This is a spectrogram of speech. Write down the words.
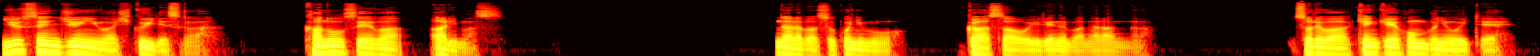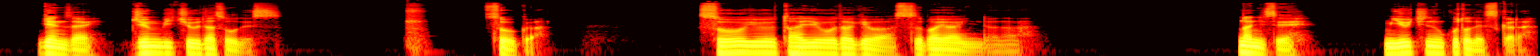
優先順位は低いですが、可能性はあります。ならばそこにもガーサーを入れねばならんな。それは県警本部において、現在準備中だそうです。そうか。そういう対応だけは素早いんだな。何せ、身内のことですから。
